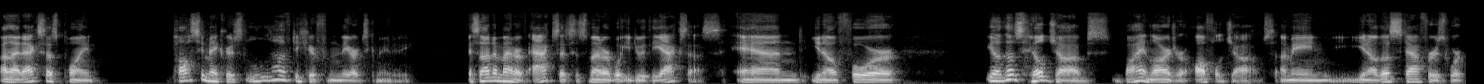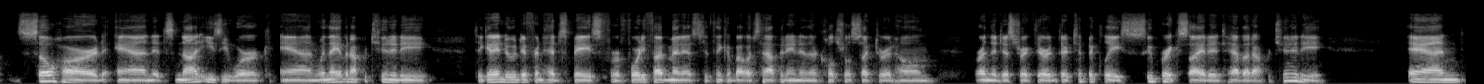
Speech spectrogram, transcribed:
on that access point, policymakers love to hear from the arts community. It's not a matter of access, it's a matter of what you do with the access. And, you know, for, you know, those Hill jobs by and large are awful jobs. I mean, you know, those staffers work so hard and it's not easy work. And when they have an opportunity to get into a different headspace for 45 minutes to think about what's happening in their cultural sector at home or in the district, they're, they're typically super excited to have that opportunity. And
